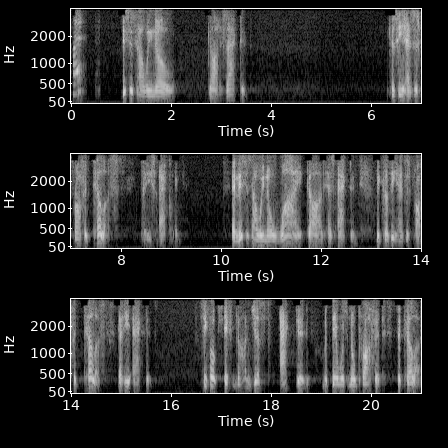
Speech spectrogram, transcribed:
What? This is how we know God has acted. Because he has his prophet tell us that he's acting. And this is how we know why God has acted. Because he has his prophet tell us that he acted. See, folks, if God just acted, but there was no prophet to tell us,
